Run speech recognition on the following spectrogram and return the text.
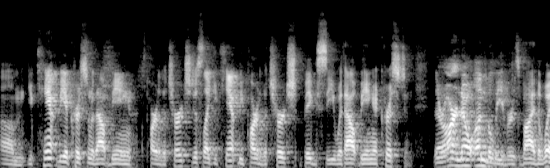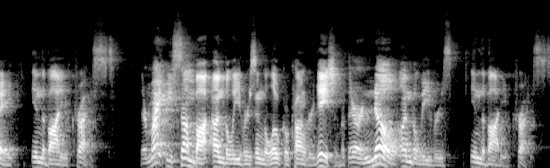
Um, you can't be a Christian without being part of the church, just like you can't be part of the church, big C, without being a Christian. There are no unbelievers, by the way, in the body of Christ. There might be some unbelievers in the local congregation, but there are no unbelievers in the body of Christ.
